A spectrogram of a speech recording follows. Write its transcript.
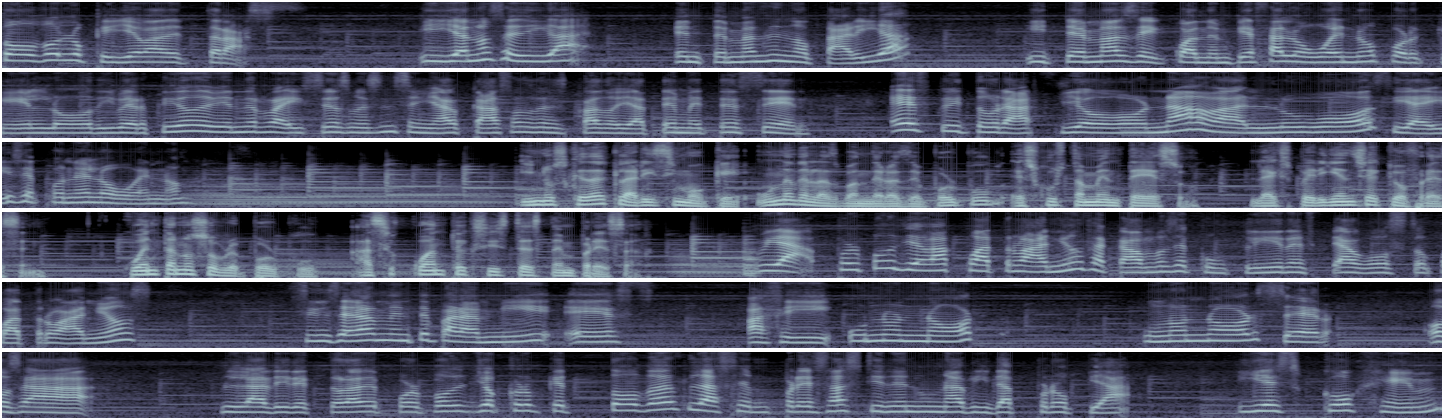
todo lo que lleva detrás. Y ya no se diga en temas de notaría, y temas de cuando empieza lo bueno, porque lo divertido de bienes raíces no es enseñar casas, es cuando ya te metes en escrituración, avalúos y ahí se pone lo bueno. Y nos queda clarísimo que una de las banderas de Purple es justamente eso, la experiencia que ofrecen. Cuéntanos sobre Purple, ¿hace cuánto existe esta empresa? Mira, Purple lleva cuatro años, acabamos de cumplir este agosto cuatro años. Sinceramente para mí es así un honor un honor ser, o sea, la directora de Purple. Yo creo que todas las empresas tienen una vida propia y escogen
